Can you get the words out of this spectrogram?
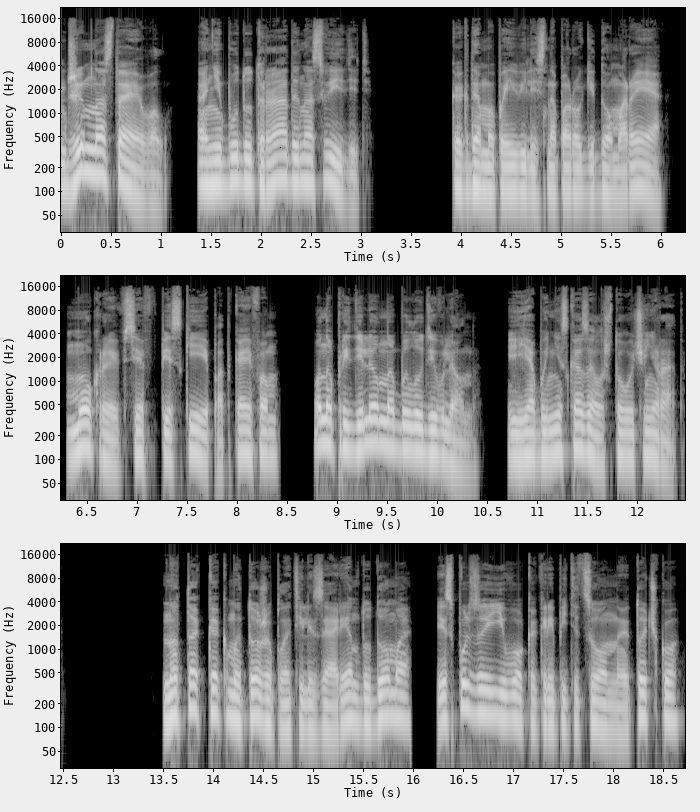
Джим настаивал, они будут рады нас видеть. Когда мы появились на пороге дома Рэя, мокрые, все в песке и под кайфом, он определенно был удивлен, и я бы не сказал, что очень рад. Но так как мы тоже платили за аренду дома, используя его как репетиционную точку,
